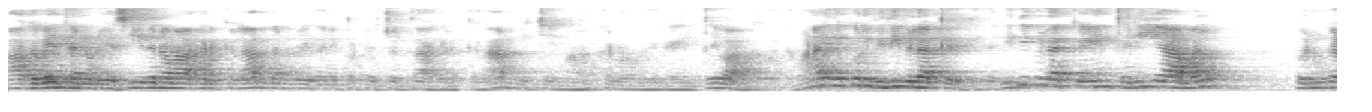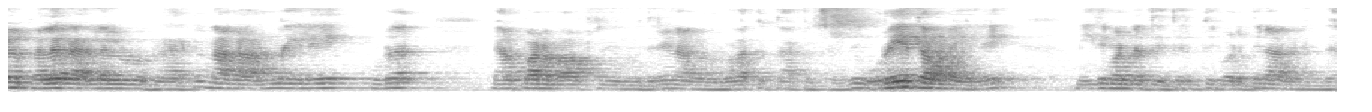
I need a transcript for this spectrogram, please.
ஆகவே தன்னுடைய சீதனமாக இருக்கலாம் தன்னுடைய தனிப்பட்ட சொத்தாக இருக்கலாம் நிச்சயமாக கணவனுடைய கையெழுத்தை வாங்க வேண்டும். ஆனால் இதுக்கு ஒரு விதிவிலக்கு இருக்குது இந்த விதிவிலக்கையும் தெரியாமல் பெண்கள் பலர் அல்லலுகிறார்கள் நாங்கள் அண்மையிலே கூட யாழ்ப்பாண மாவட்ட நீதிமன்றத்திலே நாங்கள் ஒரு வழக்கு தாக்கல் செய்து ஒரே தவணையிலே நீதிமன்றத்தை திருப்திப்படுத்தி நாங்கள் இந்த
